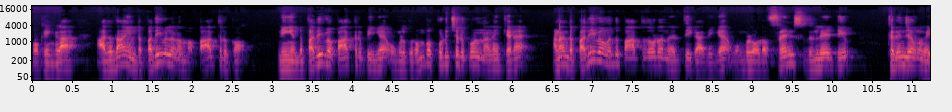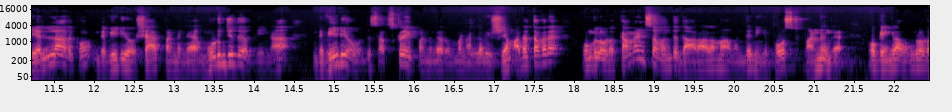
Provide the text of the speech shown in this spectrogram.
ஓகேங்களா? அதுதான் இந்த பதிவுல நம்ம பார்த்துருக்கோம். நீங்க இந்த பதிவை பார்த்துருப்பீங்க. உங்களுக்கு ரொம்ப பிடிச்சிருக்கும்னு நினைக்கிறேன். ஆனா இந்த பதிவை வந்து பார்த்ததோட நிறுத்திக்காதீங்க. உங்களோட ஃப்ரெண்ட்ஸ் ரிலேட்டிவ் தெரிஞ்சவங்க எல்லாருக்கும் இந்த வீடியோ ஷேர் பண்ணுங்க. முடிஞ்சது அப்படின்னா இந்த வீடியோ வந்து சப்ஸ்கிரைப் பண்ணுங்க. ரொம்ப நல்ல விஷயம். அதை தவிர உங்களோட கமெண்ட்ஸை வந்து தாராளமாக வந்து நீங்கள் போஸ்ட் பண்ணுங்க. ஓகேங்களா? உங்களோட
